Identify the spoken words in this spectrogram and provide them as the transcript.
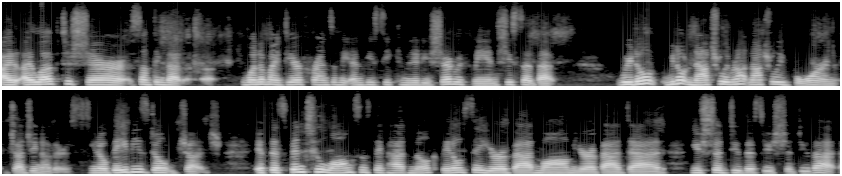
I, I, love to share something that uh, one of my dear friends in the nvc community shared with me and she said that we don't we don't naturally we're not naturally born judging others you know babies don't judge if it's been too long since they've had milk, they don't say, You're a bad mom, you're a bad dad, you should do this, or you should do that.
